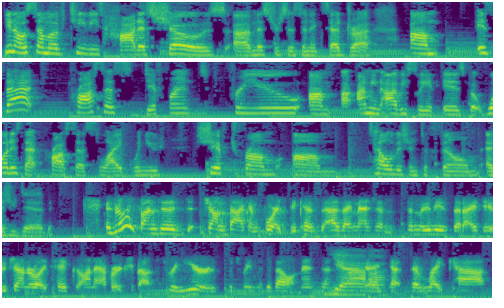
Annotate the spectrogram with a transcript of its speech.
you know, some of TV's hottest shows, uh, Mistresses and etc. Um, is that process different for you? Um, I mean, obviously it is, but what is that process like when you shift from um, television to film as you did? It's really fun to jump back and forth because, as I mentioned, the movies that I do generally take on average about three years between the development and Yeah. get the right cast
